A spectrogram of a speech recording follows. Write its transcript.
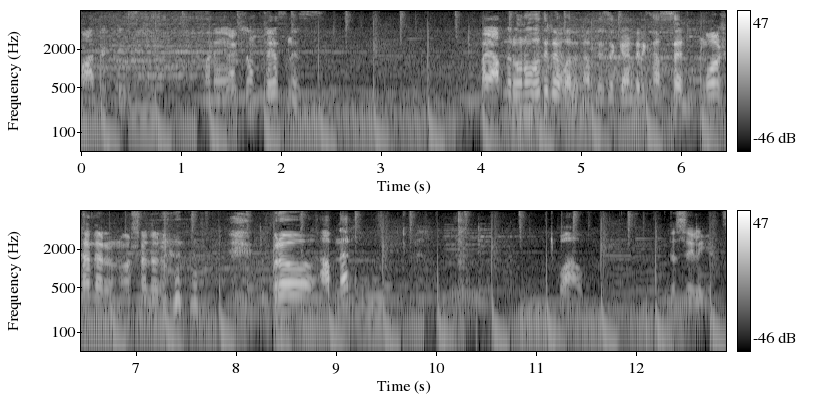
পারফেক্ট টেস্ট মানে একদম ফ্রেশনেস ভাই আপনার অনুভূতিটা বলেন আপনি যে গ্যান্ডারি খাচ্ছেন। অসাধারণ অসাধারণ। ব্রো আপনার? ওয়াও জাস্ট এলিগেন্স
